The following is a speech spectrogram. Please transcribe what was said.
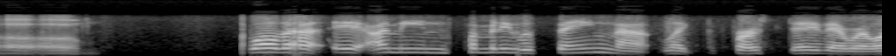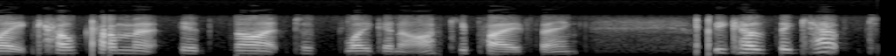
really? um, Well, that eh, I mean, somebody was saying that like the first day they were like, "How come it's not just like an Occupy thing?" Because they kept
